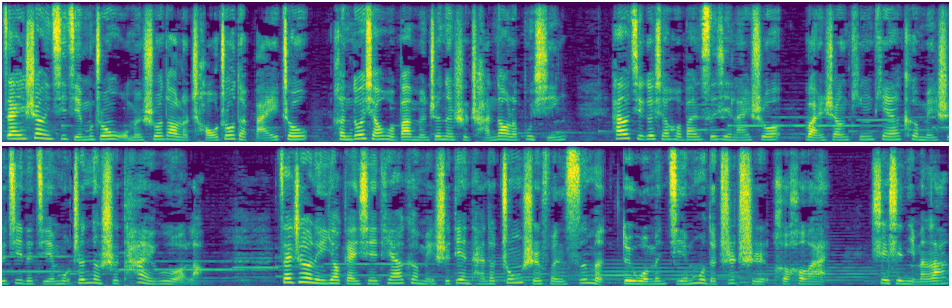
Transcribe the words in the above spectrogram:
在上一期节目中，我们说到了潮州的白粥，很多小伙伴们真的是馋到了不行，还有几个小伙伴私信来说，晚上听天涯客美食记的节目真的是太饿了。在这里要感谢天涯客美食电台的忠实粉丝们对我们节目的支持和厚爱，谢谢你们啦！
